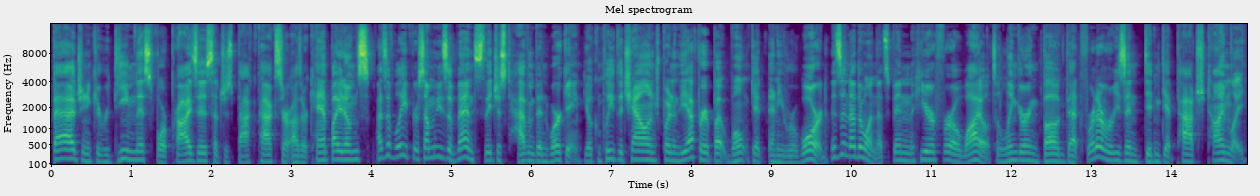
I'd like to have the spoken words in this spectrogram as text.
badge, and you can redeem this for prizes such as backpacks or other camp items. As of late, for some of these events, they just haven't been working. You'll complete the challenge, put in the effort, but won't get any reward. This is another one that's been here for a while. It's a lingering bug that, for whatever reason, didn't get patched timely.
